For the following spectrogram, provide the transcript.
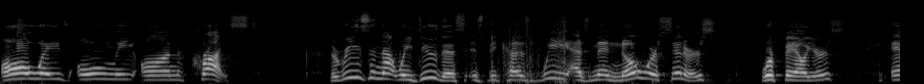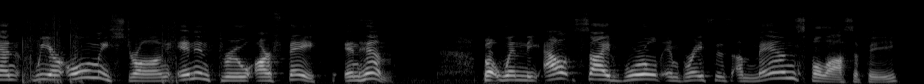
always only on Christ. The reason that we do this is because we, as men, know we're sinners, we're failures, and we are only strong in and through our faith in Him. But when the outside world embraces a man's philosophy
